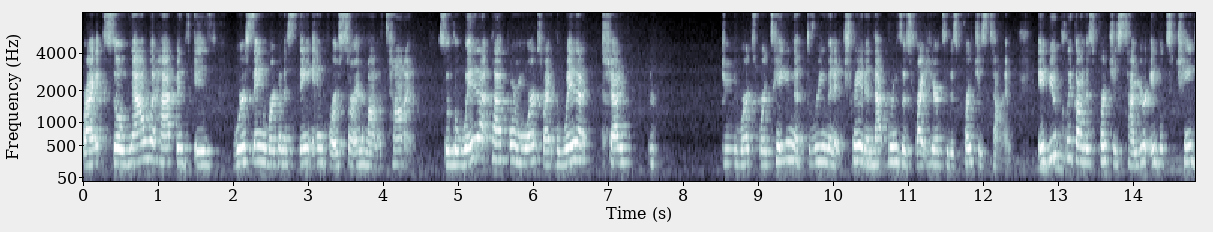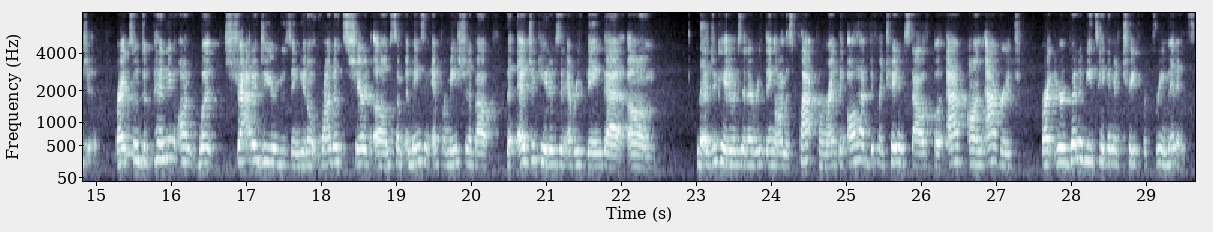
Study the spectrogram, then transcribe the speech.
right? So now what happens is we're saying we're going to stay in for a certain amount of time. So the way that platform works, right, the way that strategy works, we're taking a three minute trade and that brings us right here to this purchase time. If you click on this purchase time, you're able to change it, right? So depending on what strategy you're using, you know, Rhonda shared um, some amazing information about the educators and everything that, um, the educators and everything on this platform, right? They all have different trading styles, but on average, right, you're going to be taking a trade for three minutes.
